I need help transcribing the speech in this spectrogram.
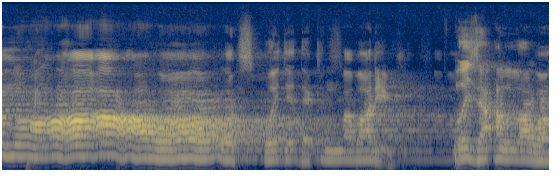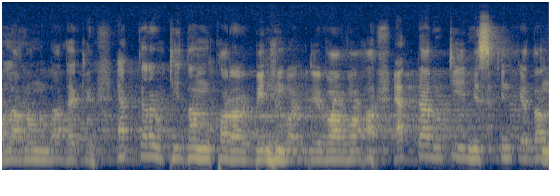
আমার, ওই যে দেখেন বাবা রে ওই যে আল্লাহ বান্দা দেখেন, একটা রুটি দান করার বিনিময় রে বাবা, একটা রুটি মিসকিনকে দান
